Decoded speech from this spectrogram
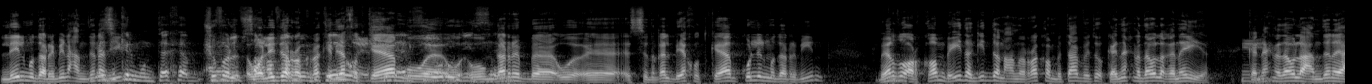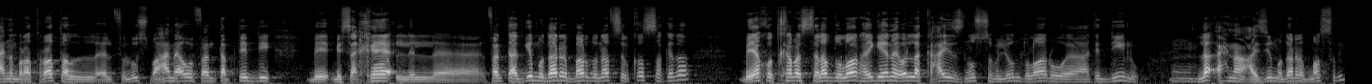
ليه المدربين عندنا مسك بيجوا المنتخب شوف وليد الركراكي 220 بياخد كام و- دي؟ ومدرب آه، و- السنغال بياخد كام؟ كل المدربين بياخدوا أرقام بعيدة جدا عن الرقم بتاع فيتو. كان إحنا دولة غنية. كان إحنا دولة عندنا يعني مرطرطه ال- الفلوس معانا قوي فأنت بتدي ب- بسخاء لل فأنت هتجيب مدرب برضو نفس القصة كده؟ بياخد 5000 دولار هيجي هنا يقول لك عايز نص مليون دولار وهتديله. لا إحنا عايزين مدرب مصري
